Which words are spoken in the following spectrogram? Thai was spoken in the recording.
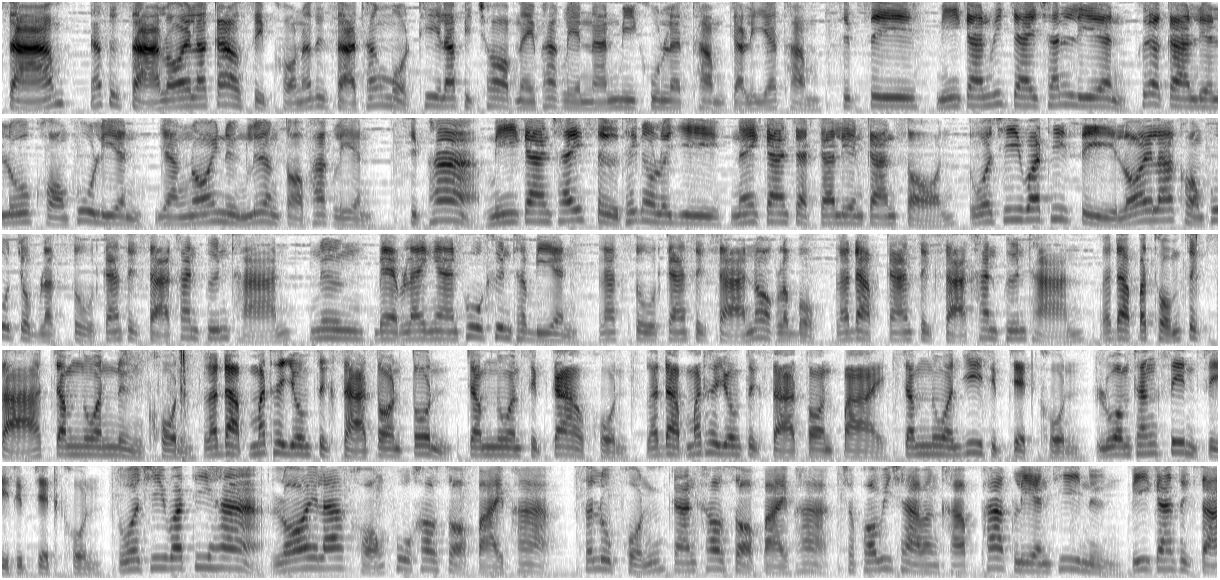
13 นักศึกษาร้อยละ90 ของนักศึกษาทั้งหมดที่รับผิดชอบในภาคเรียนนั้น มีคุณธรรมจริยธรรม 14 มีการวิจัยชั้นเรียน เพื่อการเรียนรู้ของผู้เรียนอย่างน้อยหนึ่งเรื่องต่อภาคเรียน 15. มีการใช้สื่อเทคโนโลยีในการจัดการเรียนการสอน ตัวชี้วัดที่ 4 ร้อยละของผู้จบหลักสูตรการศึกษาขั้นพื้นฐาน 1. แบบรายงานผู้ขึ้นทะเบียน หลักสูตรการศึกษานอกระบบ ระดับการศึกษาขั้นพื้นฐาน ระดับประถมศึกษาจำนวน 1 คน ระดับมัธยมศึกษาตอนต้นจำนวน 19 คน ระดับมัธยมศึกษาตอนปลายจำนวน 27 คน รวมทั้งสิ้น 47 คน ตัวชี้วัดที่ 5 ร้อยละของผู้เข้าสอบปลายภาค สรุปผลการเข้าสอบปลายภาค เฉพาะวิชาบังคับ ภาคเรียนที่ 1 ปีการศึกษา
